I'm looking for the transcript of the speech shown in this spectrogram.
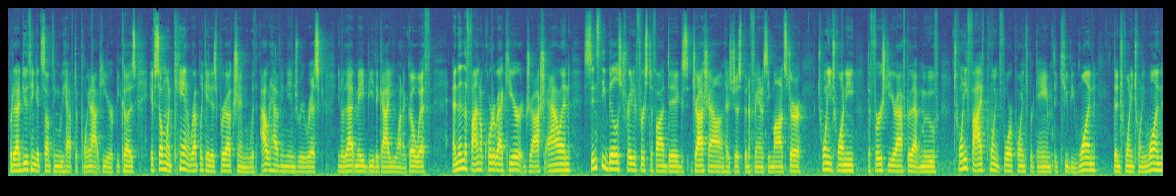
but I do think it's something we have to point out here because if someone can't replicate his production without having the injury risk, you know, that may be the guy you want to go with. And then the final quarterback here, Josh Allen. Since the Bills traded for Stefon Diggs, Josh Allen has just been a fantasy monster. 2020, the first year after that move, 25.4 points per game, the QB1. Then 2021,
